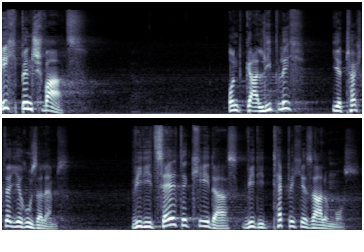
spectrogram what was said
Ich bin schwarz und gar lieblich, ihr Töchter Jerusalems, wie die Zelte Kedas, wie die Teppiche Salomos.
